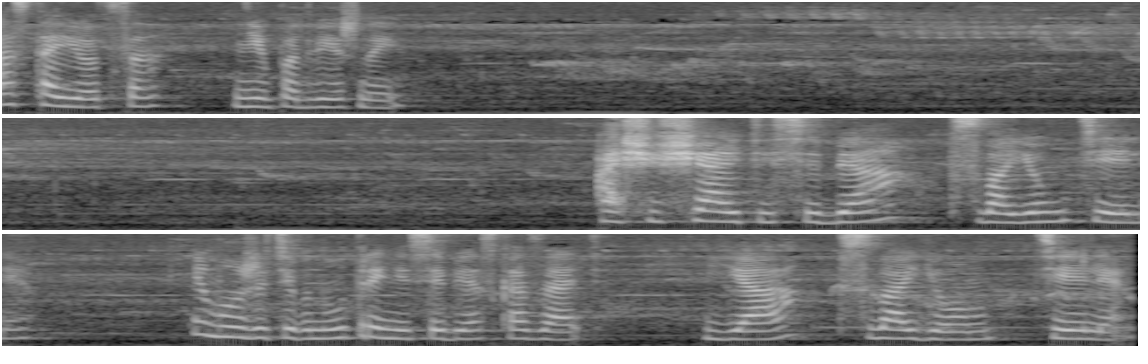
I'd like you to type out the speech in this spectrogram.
остается неподвижной. Ощущайте себя в своем теле и можете внутренне себе сказать «Я в своем теле».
